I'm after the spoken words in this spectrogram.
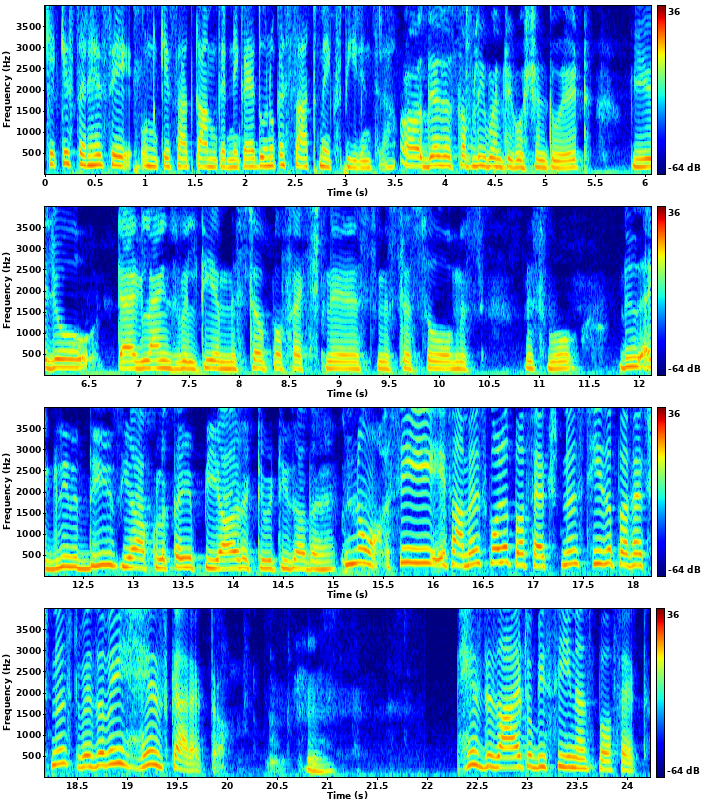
कि किस तरह से उनके साथ काम करने का या दोनों का साथ में एक्सपीरियंस रहा? There a supplementary question to it कि ये जो टैग लाइन्स मिलती है mister perfectionist mister so miss miss वो do you agree with these या आपको लगता है ये PR activity ज़्यादा है no see if Amir is called a perfectionist he's a perfectionist vis-a-vis his character hmm. his desire to be seen as perfect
